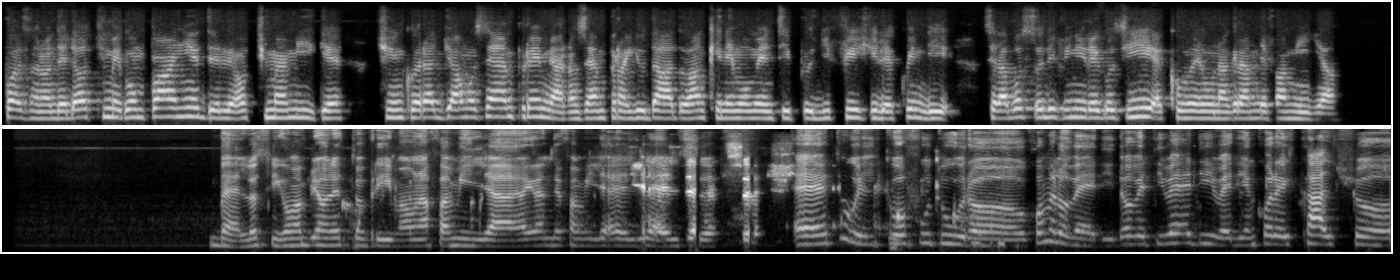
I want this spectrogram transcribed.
poi sono delle ottime compagne e delle ottime amiche, ci incoraggiamo sempre, mi hanno sempre aiutato anche nei momenti più difficili e quindi se la posso definire così è come una grande famiglia. Bello, sì, come abbiamo detto prima, una famiglia, una grande famiglia del jazz. E tu il tuo futuro come lo vedi? Dove ti vedi? Vedi ancora il calcio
